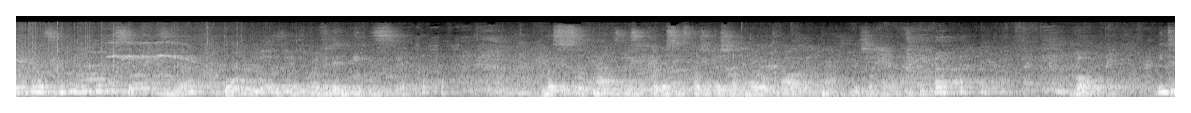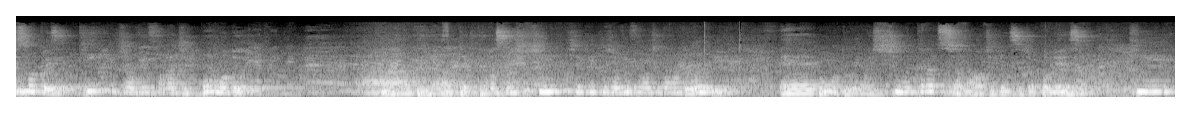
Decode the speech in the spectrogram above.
tenha trazido revoluções, né? Boas, né? De preferência. Mas os detalhes das recordações pode deixar para outra hora, tá? Deixa para lá. Bom, me diz uma coisa, quem já ouviu falar de Pomodori? Ah, tem, até que tem bastante gente aqui que já ouviu falar de Pomodori. É, Pomodori é um estilo tradicional de dança japonesa que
